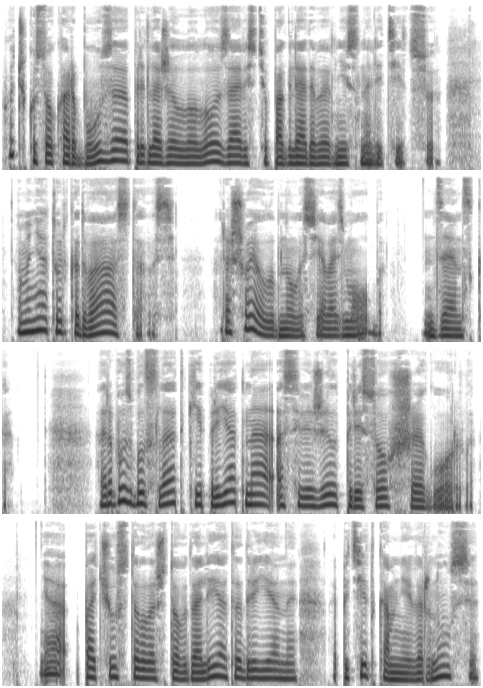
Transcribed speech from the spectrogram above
«Хочешь кусок арбуза?» — предложил Лоло, завистью поглядывая вниз на Летицию. «У меня только два осталось». «Хорошо», — я улыбнулась, — «я возьму оба». Дзенска. Арбуз был сладкий, приятно освежил пересохшее горло. Я почувствовала, что вдали от Адриены аппетит ко мне вернулся,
